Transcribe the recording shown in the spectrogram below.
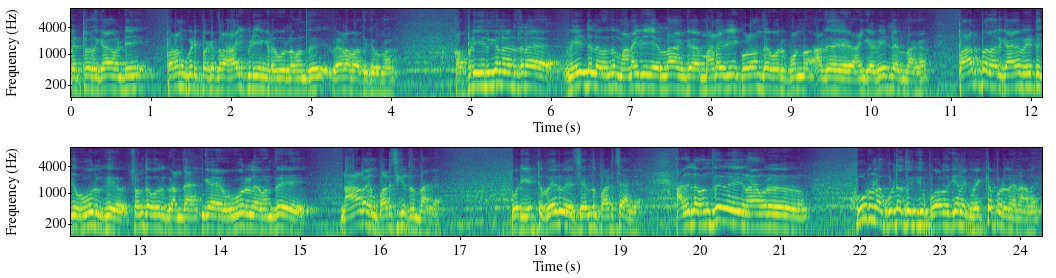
வெட்டுறதுக்காக வேண்டி பரமக்குடி பக்கத்தில் ஆய்க்குடிங்கிற ஊரில் வந்து வேலை பார்த்துக்கிருந்தோம் அப்படி இருக்கிற நேரத்தில் வீட்டில் வந்து மனைவி எல்லாம் அங்கே மனைவி குழந்தை ஒரு பொண்ணு அது அங்கே வீட்டில் இருந்தாங்க. பார்ப்பதற்காக வீட்டுக்கு ஊருக்கு சொந்த ஊருக்கு வந்தேன். இங்கே ஊரில் வந்து நாடகம் படிச்சுக்கிட்டு இருந்தாங்க. ஒரு எட்டு பேர் சேர்ந்து படித்தாங்க அதில் வந்து நான் ஒரு கூடுன கூட்டத்துக்கு போகிறதுக்கு எனக்கு வைக்கப்படுவேன் நான்.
